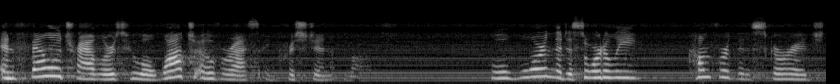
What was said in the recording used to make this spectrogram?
and fellow travelers who will watch over us in Christian love, who will warn the disorderly, comfort the discouraged,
